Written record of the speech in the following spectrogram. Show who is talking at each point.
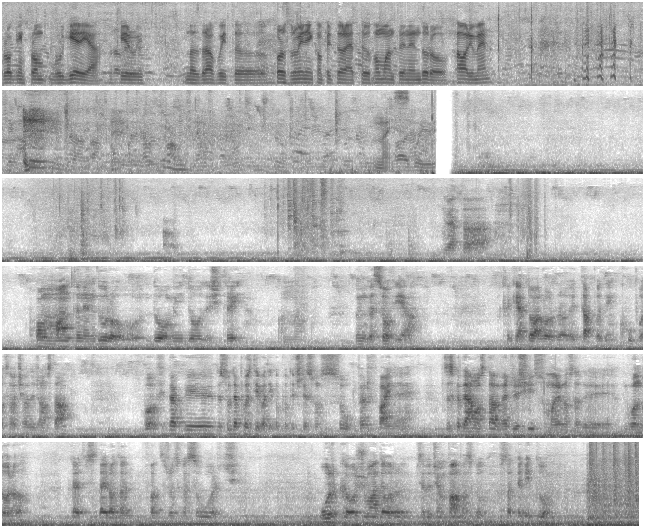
Speaker 1: vlogging from Bulgaria. Here with Nazdrav with uh, first Romanian competitor at uh, Home Mountain Enduro. How are you, man? nice. Gata Home Mountain Enduro 2023 în, lângă Sofia. Cred că e a doua lor etapă din cupă sau ceva de genul ăsta. Bă, feedback-ul e destul de pozitiv, adică potecile sunt super faine. Zis că de anul ăsta merge și submarinul ăsta de gondolă, care trebuie să dai roata față jos ca să urci. Urcă o jumătate de oră, se duce în Pampas cu satelitul.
